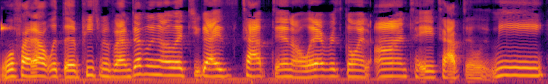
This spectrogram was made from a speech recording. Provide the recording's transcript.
we'll find out with the impeachment, but I'm definitely going to let you guys tapped in on whatever's going on. Tay tapped in with me.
